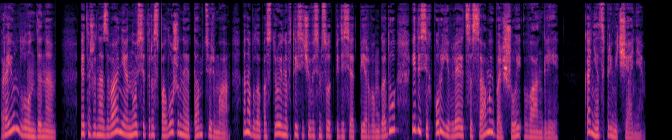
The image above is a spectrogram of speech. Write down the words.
Район Лондона. Это же название носит расположенная там тюрьма. Она была построена в 1851 году и до сих пор является самой большой в Англии. Конец примечания.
